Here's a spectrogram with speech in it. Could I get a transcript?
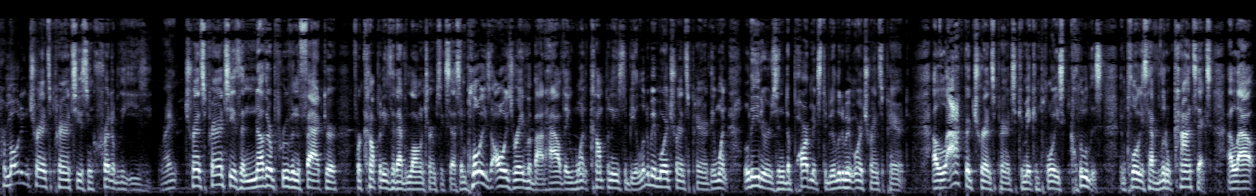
promoting transparency is incredibly easy, right? Transparency is another proven factor for companies that have long term success. Employees always rave about how they want companies to be a little bit more transparent. They want leaders and departments to be a little bit more transparent. A lack of transparency can make employees clueless. Employees have little context, allow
